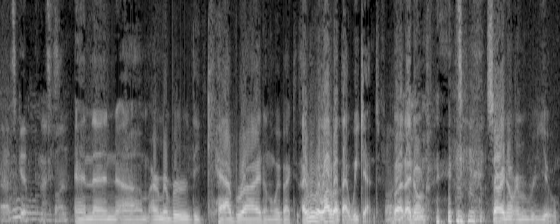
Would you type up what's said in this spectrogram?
That's good. That's fun. And then um, I remember the cab ride on the way back. to I remember a lot about that weekend, but I don't. sorry, I don't remember you.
